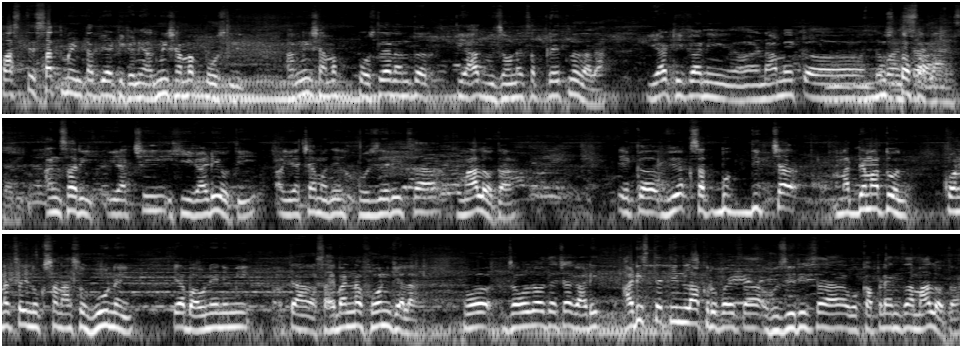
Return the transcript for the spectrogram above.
पाच ते सात मिनिटात या ठिकाणी अग्निशामक पोहोचली. अग्निशामक पोहोचल्यानंतर ती आग विझवण्याचा प्रयत्न झाला. या ठिकाणी नामेक मुस्तफा अन्सारी. याची ही गाडी होती. याच्यामध्ये होजेरीचा माल होता. एक विवेक सद्बुद्धीच्या माध्यमातून कोणाचंही नुकसान असं होऊ नये या भावनेने मी त्या साहेबांना फोन केला. व जवळजवळ त्याच्या गाडीत अडीच ते तीन लाख रुपयाचा हुजिरीचा व कपड्यांचा माल होता.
